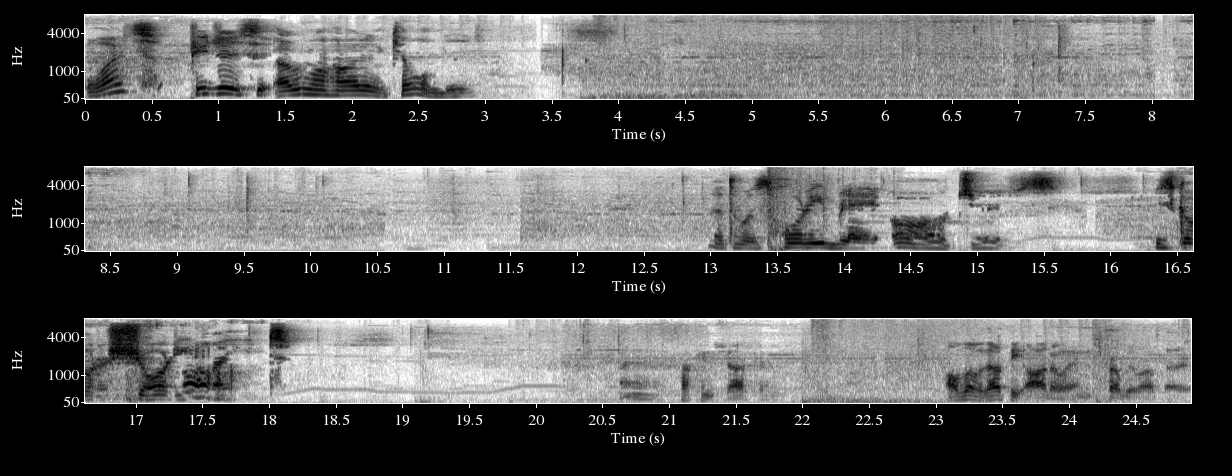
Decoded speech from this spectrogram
What? PJC, I don't know how I didn't kill him, dude. That was horrible. Oh, jeez. He's got a shorty Oh. right. Uh, fucking shotgun. Although without the auto aim, it's probably a lot better.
